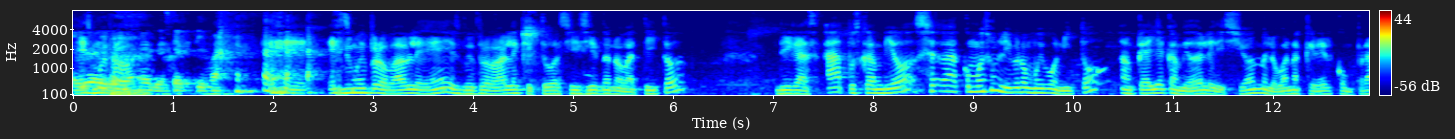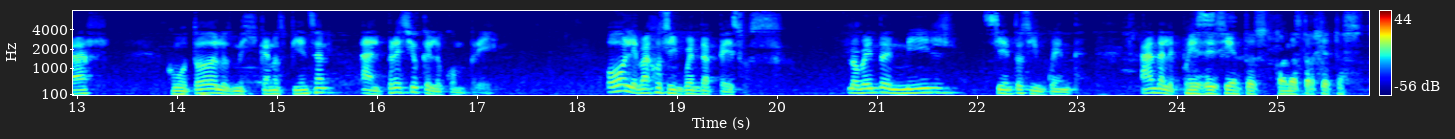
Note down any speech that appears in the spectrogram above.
El Es muy de probable. séptima. Eh, es muy probable, ¿eh? Es muy probable que tú así siendo novatito digas, ah, pues cambió, como es un libro muy bonito, aunque haya cambiado la edición, me lo van a querer comprar, como todos los mexicanos piensan, al precio que lo compré. O le bajo 50 pesos. Lo vendo en 1150. Ándale, pues. 1600 con las tarjetas.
